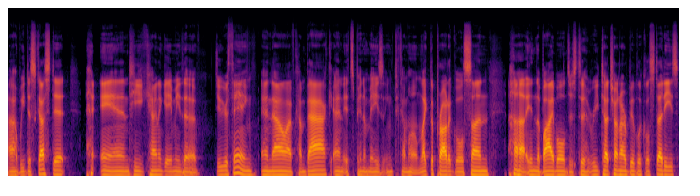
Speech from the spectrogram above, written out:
Uh, we discussed it, and he kind of gave me the do your thing. And now I've come back, and it's been amazing to come home. Like the prodigal son uh, in the Bible, just to retouch on our biblical studies,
